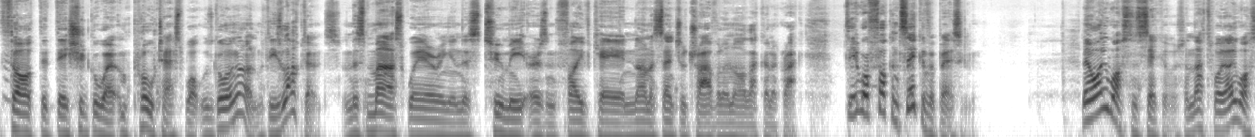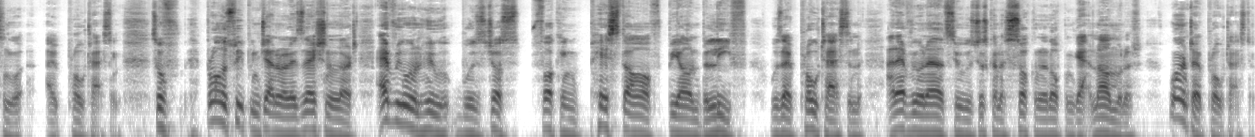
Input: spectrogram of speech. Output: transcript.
thought that they should go out and protest what was going on with these lockdowns and this mask wearing and this two meters and 5k and non essential travel and all that kind of crack. They were fucking sick of it basically. Now, I wasn't sick of it, and that's why I wasn't out protesting. So, broad sweeping generalisation alert everyone who was just fucking pissed off beyond belief was out protesting, and everyone else who was just kind of sucking it up and getting on with it weren't out protesting.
